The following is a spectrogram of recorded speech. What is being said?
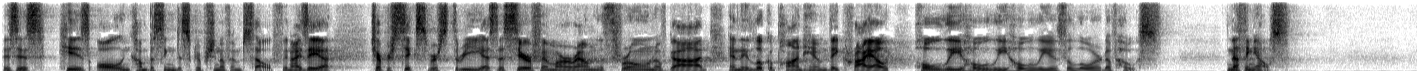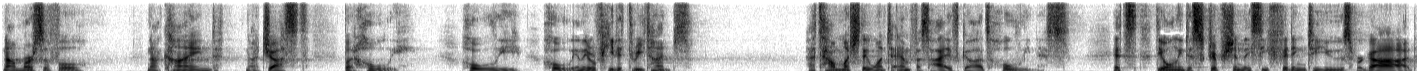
This is his all encompassing description of himself. In Isaiah chapter 6, verse 3, as the seraphim are around the throne of God and they look upon him, they cry out, Holy, holy, holy is the Lord of hosts. Nothing else. Not merciful, not kind, not just, but holy, holy, holy. And they repeat it three times. That's how much they want to emphasize God's holiness. It's the only description they see fitting to use for God.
